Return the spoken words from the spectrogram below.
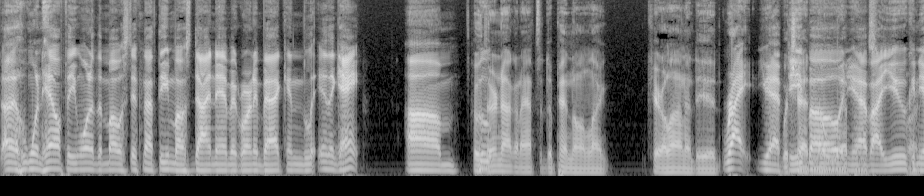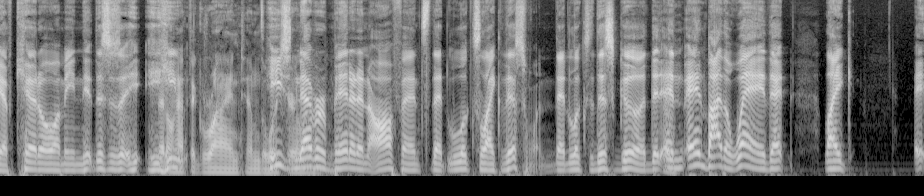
uh, when healthy, one of the most, if not the most dynamic running back in in the game. Um, Who, who- they're not going to have to depend on like Carolina did. right? You have had no Debo, and you have. Aiyuk, Right. and you have Kittle. I mean, this is a he, They don't have to grind him. The way He's Carolina never did. been in an offense that looks like this one, that looks this good. That, and and by the way, that like eh,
